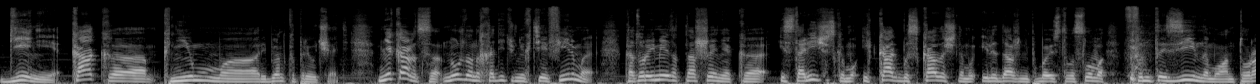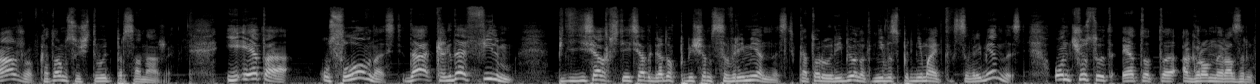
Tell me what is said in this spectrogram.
гении, как э, к ним э, ребенка приучать. Мне кажется, нужно находить у них те фильмы, которые имеют отношение к историческому и как бы сказочному, или даже, не побоюсь этого слова, фэнтезийному антуражу, в котором существуют персонажи. И это условность, да, когда фильм 50-х, 60-х годов помещен современность, которую ребенок не воспринимает как современность, он чувствует этот э, огромный разрыв.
